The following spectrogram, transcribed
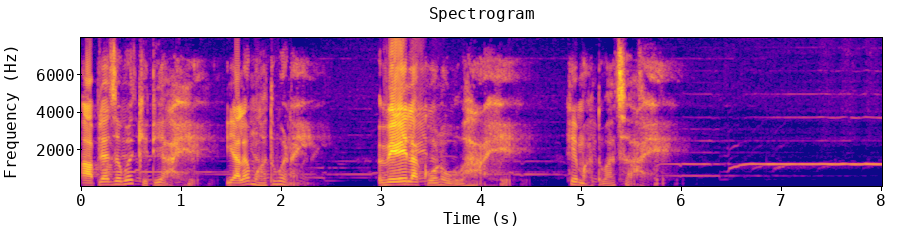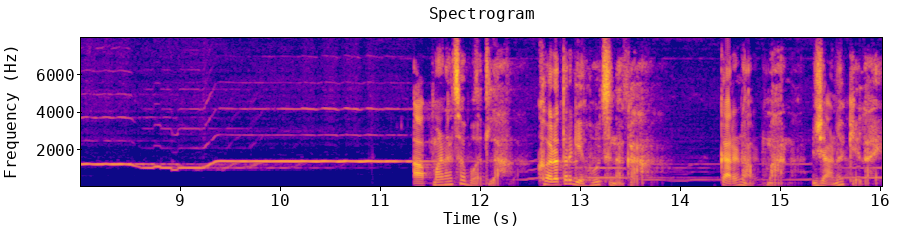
आपल्याजवळ किती आहे याला महत्त्व नाही. वेळेला कोण उभा आहे हे महत्वाचं आहे. अपमानाचा बदला खरं तर घेऊच नका कारण अपमान ज्यानं केलाय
